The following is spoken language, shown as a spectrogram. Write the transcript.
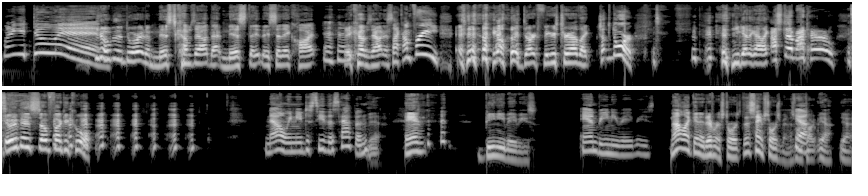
What are you doing? You open the door and a mist comes out. That mist they, they said they caught. Uh-huh. It comes out and it's like, I'm free. And then like all the dark figures turn around like, shut the door. and you got the guy like, I stood by too. It would have been so fucking cool. now we need to see this happen. Yeah. And beanie babies. And Beanie Babies. Not like in a different store. The same storage bin. Is what Yeah. Yeah, yeah.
